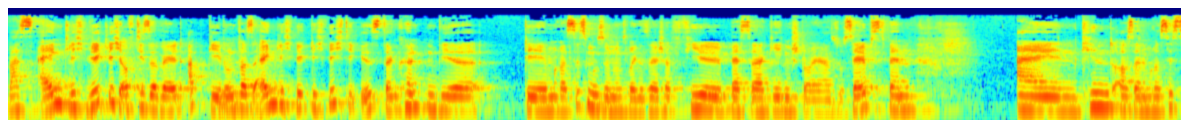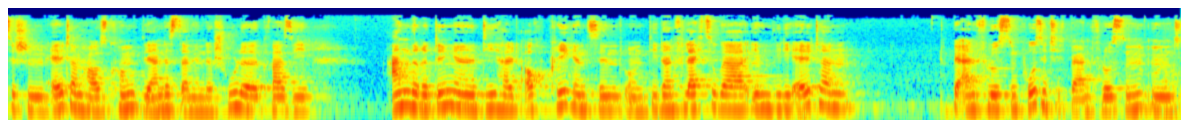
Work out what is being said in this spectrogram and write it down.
was eigentlich wirklich auf dieser Welt abgeht und was eigentlich wirklich wichtig ist, dann könnten wir dem Rassismus in unserer Gesellschaft viel besser gegensteuern. Also selbst wenn ein Kind aus einem rassistischen Elternhaus kommt, lernt es dann in der Schule quasi andere Dinge, die halt auch prägend sind und die dann vielleicht sogar irgendwie die Eltern beeinflussen, positiv beeinflussen. Und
